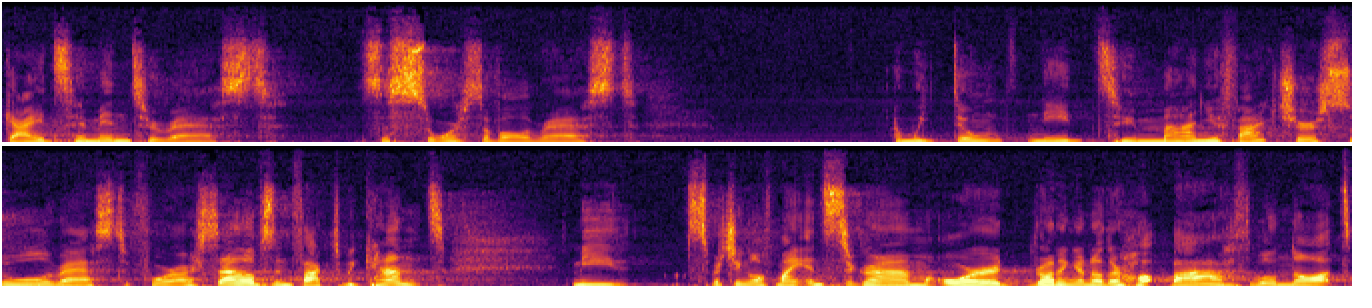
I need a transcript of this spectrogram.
guides him into rest. It's the source of all rest. And we don't need to manufacture soul rest for ourselves. In fact, we can't. Me switching off my Instagram or running another hot bath will not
